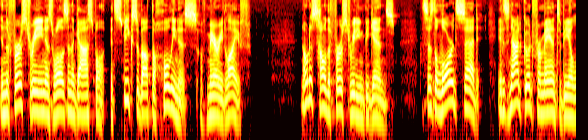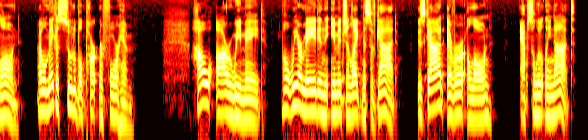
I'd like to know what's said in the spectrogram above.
in the first reading as well as in the Gospel, it speaks about the holiness of married life. Notice how the first reading begins. It says, The Lord said, It is not good for man to be alone. I will make a suitable partner for him. How are we made? Well, we are made in the image and likeness of God. Is God ever alone? Absolutely not.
